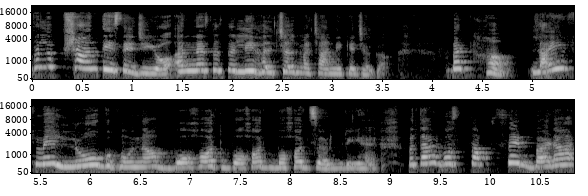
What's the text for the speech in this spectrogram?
मतलब शांति से जियो अननेसेसरली हलचल मचाने के जगह। बट हाँ लाइफ में लोग होना बहुत बहुत बहुत ज़रूरी है। पता है वो सबसे बड़ा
